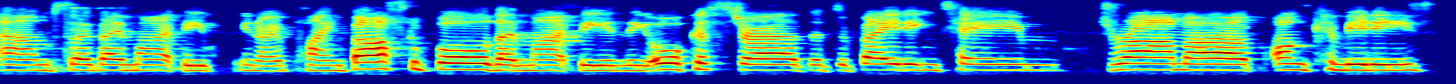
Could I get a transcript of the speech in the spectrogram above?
Um, so they might be, you know, playing basketball, they might be in the orchestra, the debating team, drama, on committees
